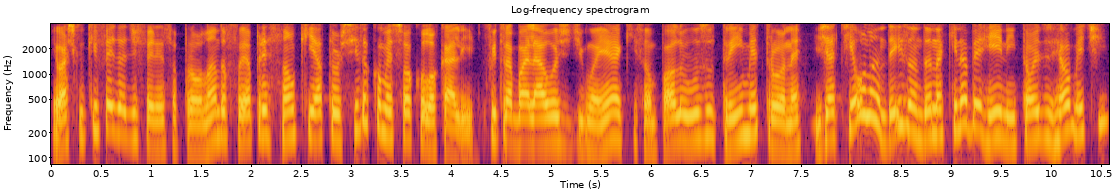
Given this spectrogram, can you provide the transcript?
Eu acho que o que fez a diferença para a Holanda foi a pressão que a torcida começou a colocar ali. Fui trabalhar hoje de manhã aqui em São Paulo, eu uso trem e metrô, né? E já tinha holandês andando aqui na Berrine, então eles realmente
